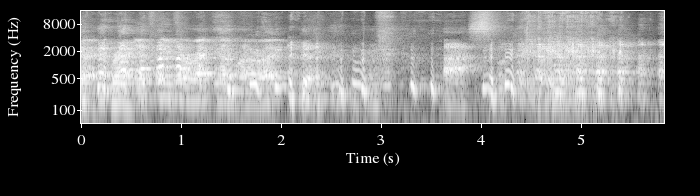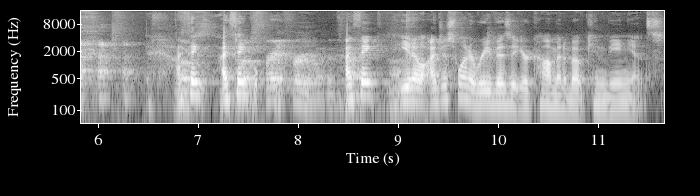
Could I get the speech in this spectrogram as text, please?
right, right. It's infrared camera, right? Pass. I think I think Looks straight through. but it's I think you know. I just want to revisit your comment about convenience.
